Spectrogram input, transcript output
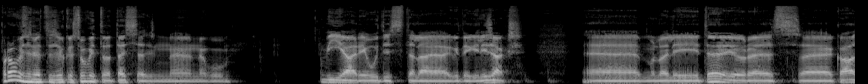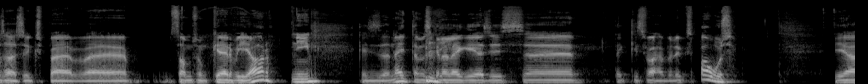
proovisin ühte siukest huvitavat asja siin äh, nagu VR-i uudistele kuidagi lisaks äh,. mul oli töö juures äh, kaasas üks päev Samsung Gear VR. käisin seda näitamas kellelegi ja siis tekkis vahepeal üks paus ja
